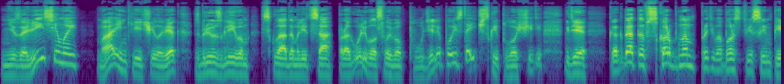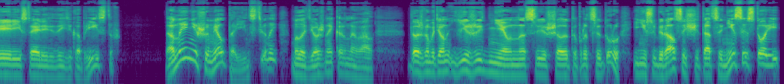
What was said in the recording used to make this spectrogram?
Независимый Маленький человек с брюзгливым складом лица прогуливал своего пуделя по исторической площади, где когда-то в скорбном противоборстве с империей стояли ряды декабристов, а ныне шумел таинственный молодежный карнавал. Должно быть, он ежедневно совершал эту процедуру и не собирался считаться ни с историей,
